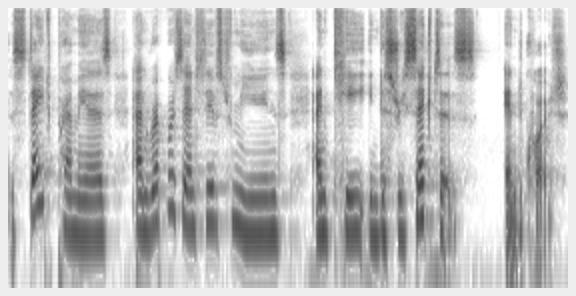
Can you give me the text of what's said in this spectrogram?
the state premiers, and representatives from unions and key industry sectors. End quote.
